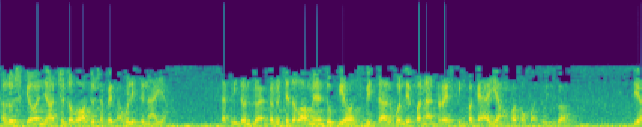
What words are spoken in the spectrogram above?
Kalau sekiranya cedera tu sampai tak boleh kena ayam. Tapi tuan-tuan kalau cedera macam tu pergi hospital pun mereka nak dressing pakai ayam apa-apa tu juga. Dia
